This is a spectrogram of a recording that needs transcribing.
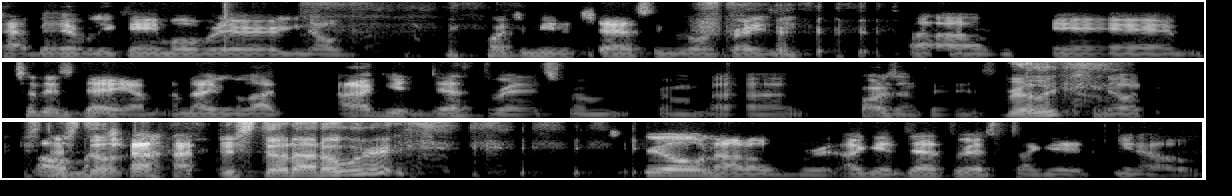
Pat Beverley came over there, you know, punching me in the chest and going crazy. Um, and to this day, I'm, I'm, not even gonna lie, I get death threats from from uh, Partizan fans. Really? You know, they're oh still God. they're still not over it. still not over it. I get death threats. I get you know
